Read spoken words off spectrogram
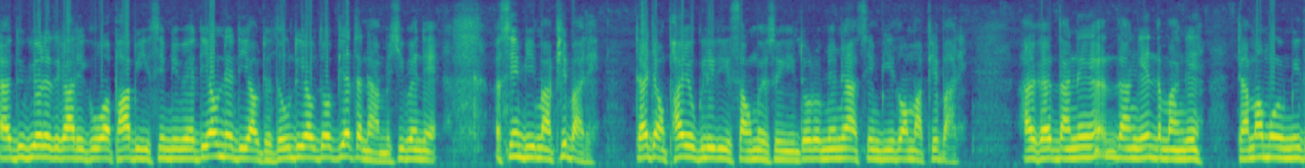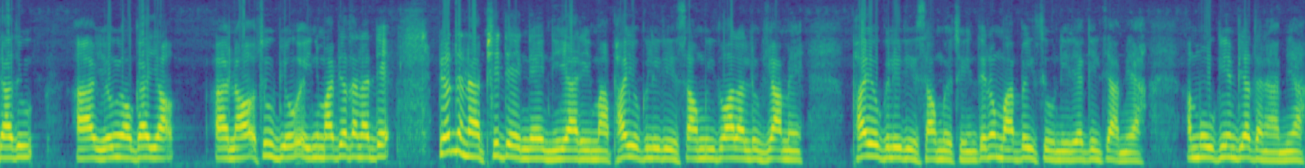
အဲ तू ပြောတဲ့စကားတွေကိုကဖားပြီးအဆင်ပြေမယ်တယောက်နဲ့တယောက်တစ်စုံတစ်ယောက်တော့ပြဿနာမရှိဘဲနဲ့အဆင်ပြေမှာဖြစ်ပါတယ် ဒါကြောင့်ဖားရုပ်ကလေးတွေစောင်းမယ်ဆိုရင်တော်တော်များများအဆင်ပြေသွားမှာဖြစ်ပါတယ်အခါတန်နေတန်ကင်းတမန်ကင်းဓမ္မမို့မိသားစုအာယုံရောက်ကရောက်အာနောက်အစုပြုံးအိမ်ဒီမှာပြဿနာတက်ပြဿနာဖြစ်တဲ့နေနေရာတွေမှာဖားယုတ်ကလေးတွေစောင်းပြီးသွားလာလို့ရမယ်ဖားယုတ်ကလေးတွေစောင်းမယ်ဆိုရင်တင်းတို့မှာပိတ်ဆို့နေတဲ့ကိစ္စများအမှုခင်းပြဿနာများ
